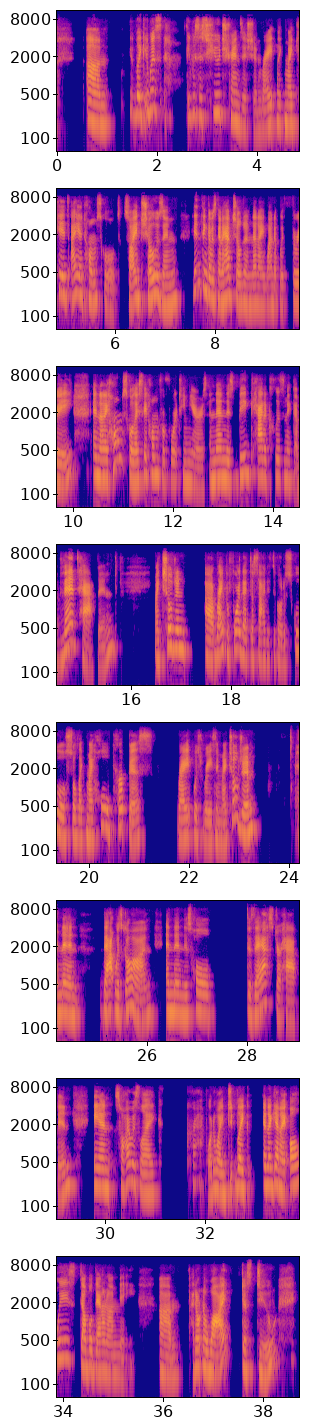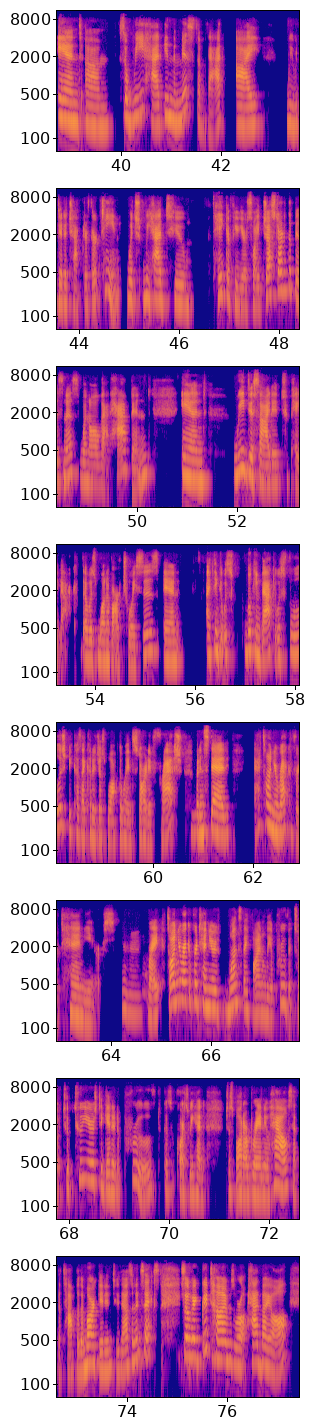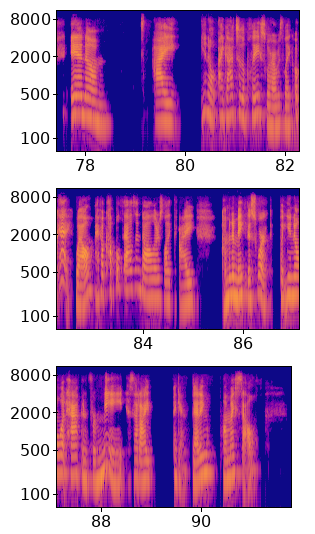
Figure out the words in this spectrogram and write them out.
um like it was it was this huge transition, right? Like my kids, I had homeschooled. So I'd chosen, I didn't think I was going to have children. And then I wound up with three. And then I homeschooled. I stayed home for 14 years. And then this big cataclysmic event happened. My children, uh, right before that, decided to go to school. So, like, my whole purpose, right, was raising my children. And then that was gone. And then this whole disaster happened. And so I was like, crap, what do I do? Like, and again, I always double down on me. Um, I don't know why, just do. And um, so we had in the midst of that, I we did a chapter 13, which we had to take a few years. So I just started the business when all that happened. And we decided to pay back. That was one of our choices. And I think it was looking back, it was foolish because I could have just walked away and started fresh. Mm-hmm. But instead, that's on your record for 10 years, mm-hmm. right? So on your record for 10 years, once they finally approve it. So it took two years to get it approved because, of course, we had just bought our brand new house at the top of the market in 2006. So good times were had by all. And um, I, you know, I got to the place where I was like, okay, well, I have a couple thousand dollars. Like I I'm going to make this work. But you know what happened for me is that I, again, betting on myself,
